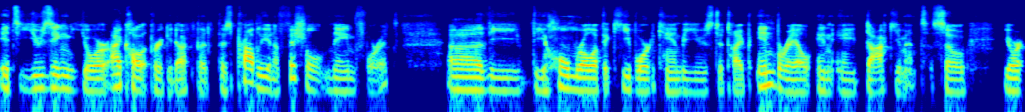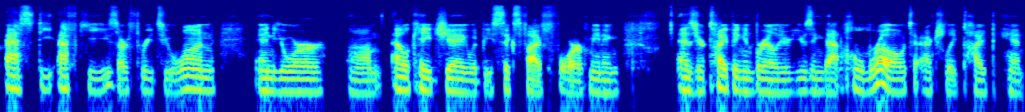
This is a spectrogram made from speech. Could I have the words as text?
it's using your, I call it Perky Duck, but there's probably an official name for it. Uh, the, the home row of the keyboard can be used to type in Braille in a document. So your SDF keys are 321 and your um, LKJ would be 654, meaning as you're typing in Braille, you're using that home row to actually type in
